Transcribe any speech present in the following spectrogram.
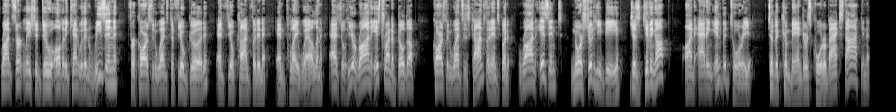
Ron certainly should do all that he can within reason for Carson Wentz to feel good and feel confident and play well. And as you'll hear, Ron is trying to build up Carson Wentz's confidence, but Ron isn't, nor should he be, just giving up on adding inventory to the Commanders' quarterback stock. And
